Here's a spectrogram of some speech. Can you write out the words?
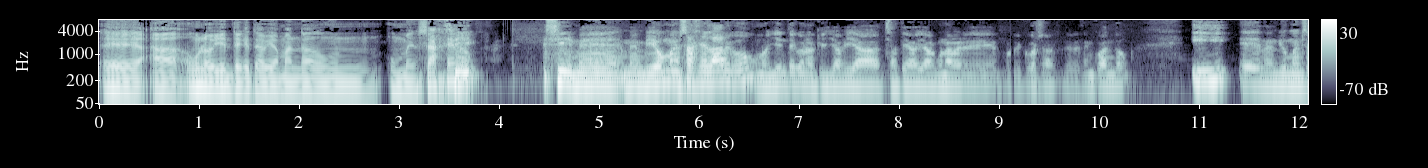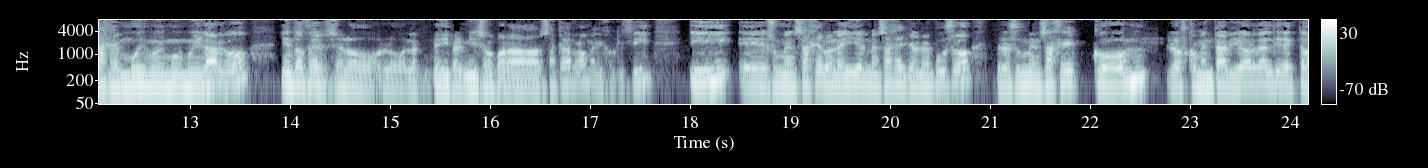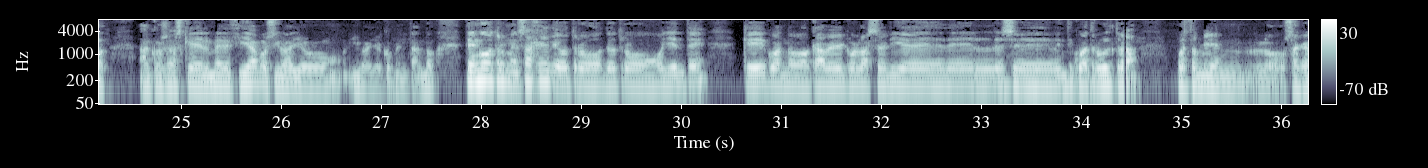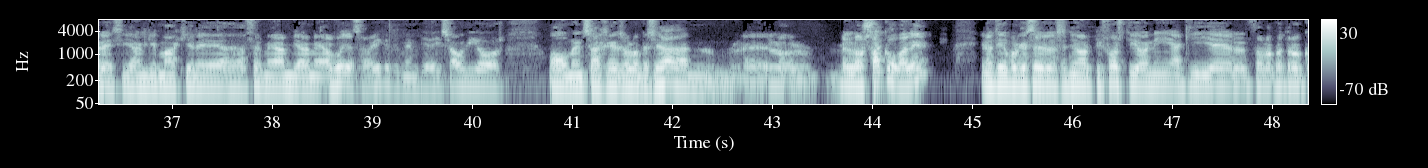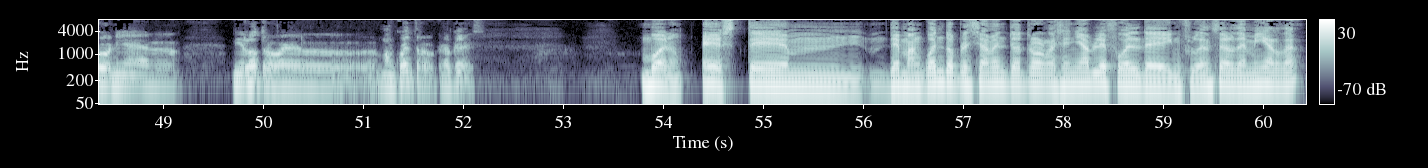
eh, a un oyente que te había mandado un, un mensaje, ¿no? Sí, sí me, me envió un mensaje largo, un oyente con el que yo había chateado ya alguna vez de, por cosas de vez en cuando, y eh, me envió un mensaje muy, muy, muy, muy largo, y entonces se lo, lo- le pedí permiso para sacarlo, me dijo que sí, y eh, es un mensaje, lo leí el mensaje que él me puso, pero es un mensaje con los comentarios del director. A cosas que él me decía, pues iba yo, iba yo comentando. Tengo otro mensaje de otro, de otro oyente que cuando acabe con la serie del S24 Ultra, pues también lo sacaré. Si alguien más quiere hacerme enviarme algo, ya sabéis que si me enviáis audios o mensajes o lo que sea, eh, lo, saco, ¿vale? Y no tiene por qué ser el señor Pifostio, ni aquí el Zolocotroco, ni el, ni el otro, el Mancuentro, creo que es. Bueno, este mm, de Mancuento precisamente otro reseñable fue el de influencer de mierda,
